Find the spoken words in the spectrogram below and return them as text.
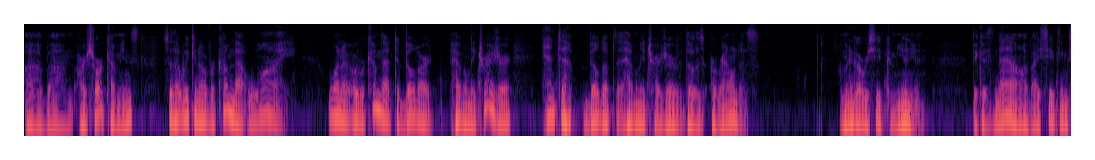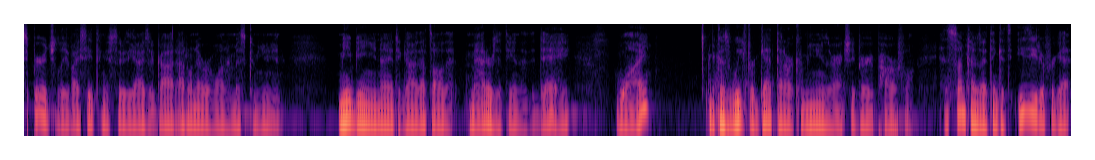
of um, our shortcomings so that we can overcome that. Why? We want to overcome that to build our heavenly treasure and to build up the heavenly treasure of those around us. I'm going to go receive communion because now, if I see things spiritually, if I see things through the eyes of God, I don't ever want to miss communion. Me being united to God, that's all that matters at the end of the day. Why? Because we forget that our communions are actually very powerful. And sometimes I think it's easy to forget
